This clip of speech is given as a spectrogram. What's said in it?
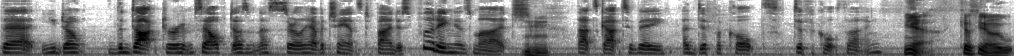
that you don't the doctor himself doesn't necessarily have a chance to find his footing as much, Mm-hmm. that's got to be a difficult difficult thing. Yeah, because you know,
